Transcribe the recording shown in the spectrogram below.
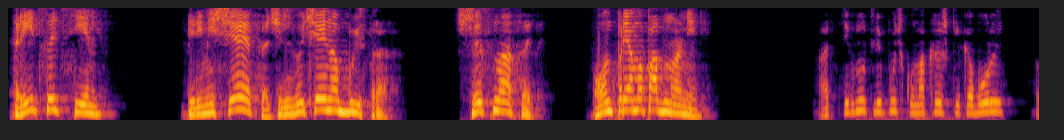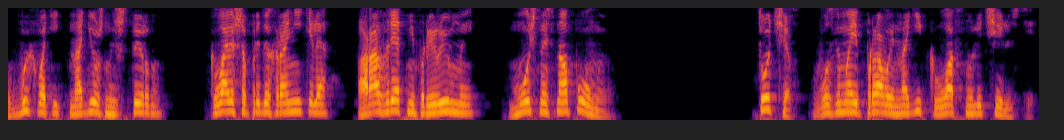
«Тридцать семь! Перемещается чрезвычайно быстро! Шестнадцать! Он прямо под нами!» Отстегнуть липучку на крышке кобуры, выхватить надежный штерн, клавиша предохранителя, а разряд непрерывный, мощность на полную. Тотчас возле моей правой ноги клацнули челюсти.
